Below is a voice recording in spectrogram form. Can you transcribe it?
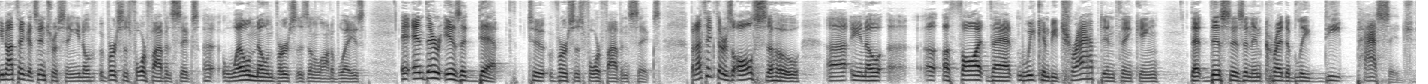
You know, I think it's interesting. You know, verses four, five, and six, uh, well-known verses in a lot of ways, and, and there is a depth to verses four, five, and six. But I think there's also, uh, you know, a, a thought that we can be trapped in thinking that this is an incredibly deep passage.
